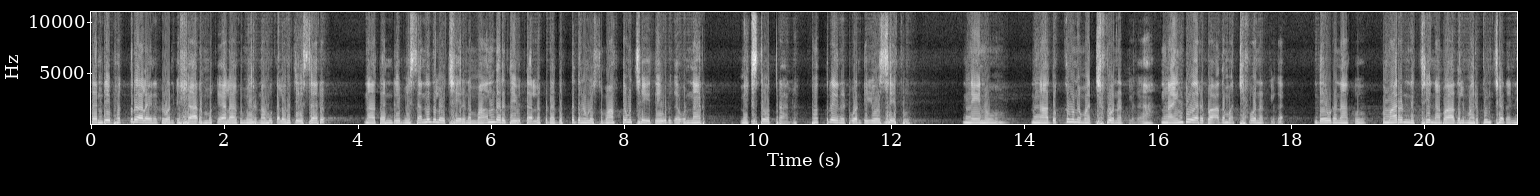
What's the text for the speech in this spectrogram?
తండ్రి భక్తురాలైనటువంటి శారమ్మకి ఎలాగో మీరు నవ్వు కలుగు చేశారు నా తండ్రి మీ సన్నిధిలో చేరిన మా అందరి జీవితాల్లో కూడా దుఃఖ సమాప్తం చేయి దేవుడుగా ఉన్నారు. మీకు స్తోత్రాలు. భక్తులైనటువంటి యోసేపు నేను నా దుఃఖమును మర్చిపోనట్లుగా నా ఇంటి వారి బాధ మర్చిపోనట్లుగా దేవుడు నాకు కుమారుణ్ణిచ్చి నా బాధలు మరిపించాడని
